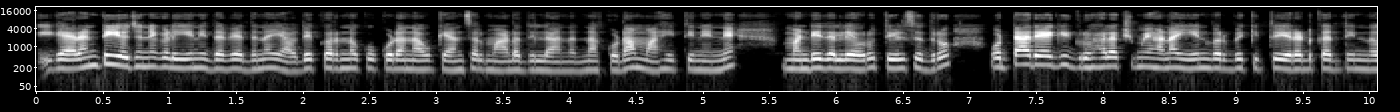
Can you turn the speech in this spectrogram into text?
ಗ್ಯಾರಂಟಿ ಯೋಜನೆಗಳು ಏನಿದ್ದಾವೆ ಅದನ್ನು ಯಾವುದೇ ಕಾರಣಕ್ಕೂ ಕೂಡ ನಾವು ಕ್ಯಾನ್ಸಲ್ ಮಾಡೋದಿಲ್ಲ ಅನ್ನೋದನ್ನ ಕೂಡ ಮಾಹಿತಿ ನಿನ್ನೆ ಮಂಡ್ಯದಲ್ಲಿ ಅವರು ತಿಳಿಸಿದ್ರು. ಒಟ್ಟಾರೆಯಾಗಿ ಗೃಹಲಕ್ಷ್ಮಿ ಹಣ ಏನು ಬರಬೇಕಿತ್ತು ಎರಡು ಕಂತಿನ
